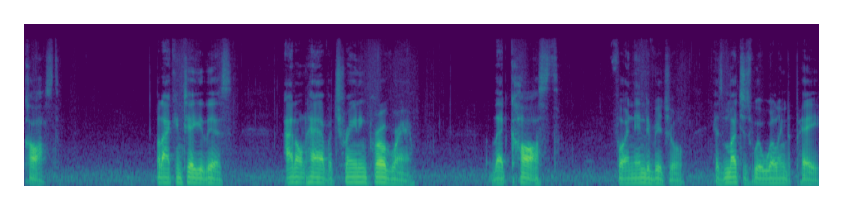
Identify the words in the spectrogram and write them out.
cost. But I can tell you this, I don't have a training program that costs for an individual as much as we're willing to pay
